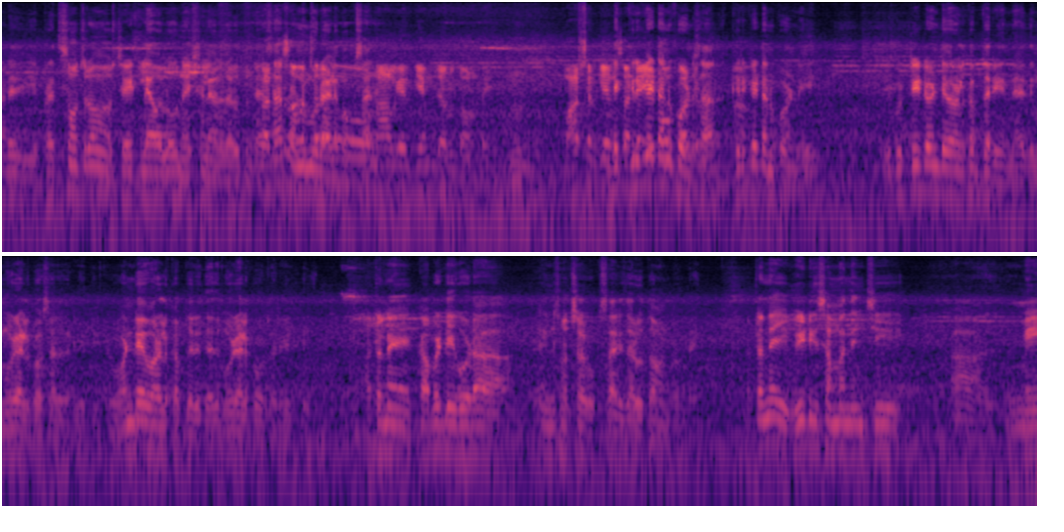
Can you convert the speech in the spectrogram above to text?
అంటే ఈ ప్రతి సంవత్సరం స్టేట్ లెవెల్ నేషనల్ లెవెల్ జరుగుతుంటాయి సార్? రెండు మూడు ఏళ్ళకి ఒకసారి. నాలుగైదు గేమ్స్ జరుగుతూ ఉంటాయి. మాస్టర్ గేమ్స్ క్రికెట్ అనుకోండి సార్ క్రికెట్ అనుకోండి. ఇప్పుడు టీ ట్వంటీ వరల్డ్ కప్ జరిగింది అది మూడేళ్ళకి ఒకసారి జరిగింది. వన్ డే వరల్డ్ కప్ జరిగింది అది మూడేళ్ళకి ఒకసారి జరిగింది. అట్లనే కబడ్డీ కూడా ఎన్ని సంవత్సరాలకు ఒకసారి జరుగుతూ ఉంటుంటాయి. అట్లనే వీటికి సంబంధించి మీ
